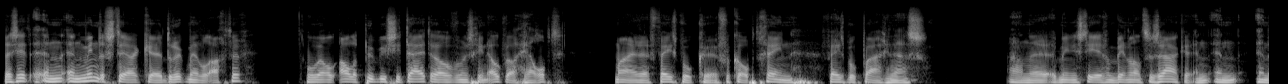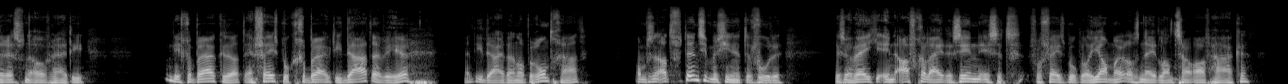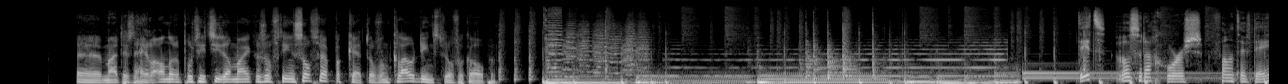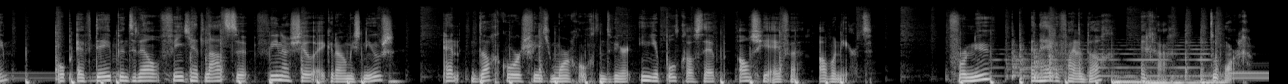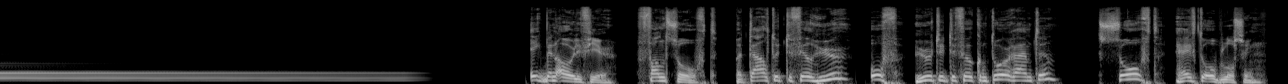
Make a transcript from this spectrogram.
daar zit een, een minder sterk uh, drukmiddel achter. Hoewel alle publiciteit erover misschien ook wel helpt. Maar uh, Facebook uh, verkoopt geen Facebookpagina's aan uh, het ministerie van Binnenlandse Zaken en, en, en de rest van de overheid. Die, die gebruiken dat. En Facebook gebruikt die data weer, die daar dan op rondgaat, om zijn advertentiemachine te voeden. Dus een beetje in afgeleide zin is het voor Facebook wel jammer als Nederland zou afhaken. maar het is een hele andere positie dan Microsoft die een softwarepakket of een clouddienst wil verkopen. Dit was de dagkoers van het FD. Op fd.nl vind je het laatste financieel-economisch nieuws. En dagkoers vind je morgenochtend weer in je podcast-app als je even abonneert. Voor nu een hele fijne dag en graag tot morgen. Ik ben Olivier van Solft. Betaalt u te veel huur of huurt u te veel kantoorruimte? Solft heeft de oplossing.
